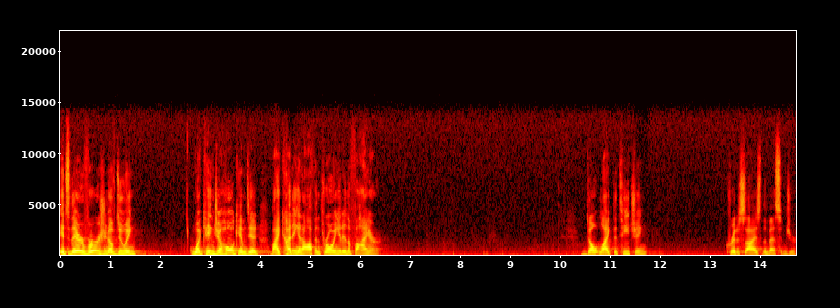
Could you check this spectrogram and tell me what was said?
It's their version of doing what King Jehoiakim did by cutting it off and throwing it in the fire. Don't like the teaching? Criticize the messenger,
